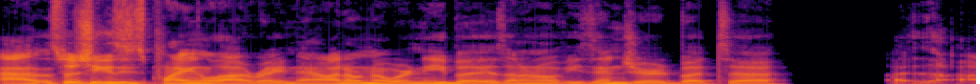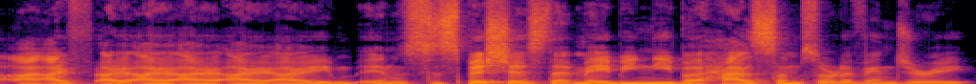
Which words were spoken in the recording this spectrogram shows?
especially because he's playing a lot right now. I don't know where Niba is. I don't know if he's injured, but uh, I, I, I, I, I, I am suspicious that maybe Niba has some sort of injury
